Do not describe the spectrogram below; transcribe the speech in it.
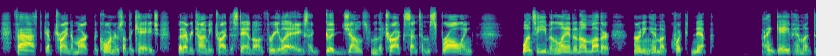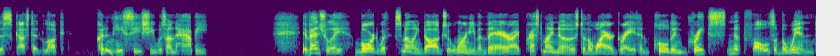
Fast kept trying to mark the corners of the cage, but every time he tried to stand on three legs, a good jounce from the truck sent him sprawling. Once he even landed on Mother, earning him a quick nip. I gave him a disgusted look. Couldn't he see she was unhappy? Eventually, bored with smelling dogs who weren't even there, I pressed my nose to the wire grate and pulled in great snootfuls of the wind.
